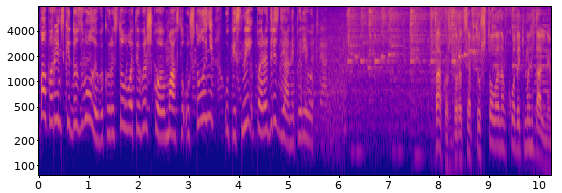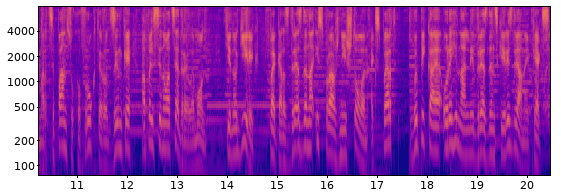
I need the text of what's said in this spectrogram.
папа римський дозволив використовувати вершкове масло у штолені у пісний передріздвяний період. Також до рецепту штолена входить мигдальний марципан, сухофрукти, родзинки, апельсинова цедра і лимон. Тіно Гірік, пекар з Дрездена і справжній штолен-експерт, випікає оригінальний дрезденський різдвяний кекс.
